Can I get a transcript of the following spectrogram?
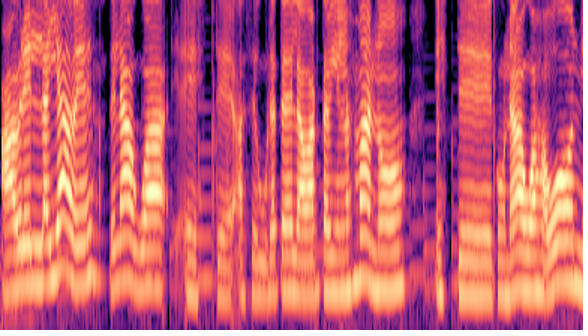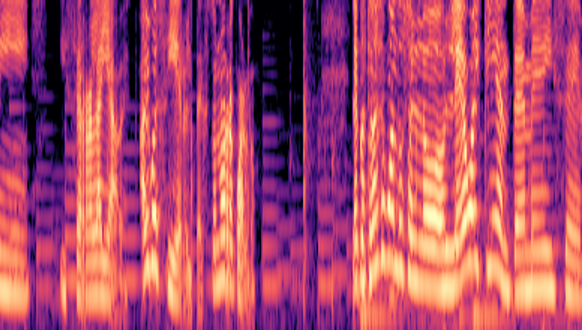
abre la llave del agua, este, asegúrate de lavarte bien las manos, este, con agua, jabón y, y cerra la llave. Algo así era el texto, no recuerdo. La cuestión es que cuando se lo leo al cliente me dice,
